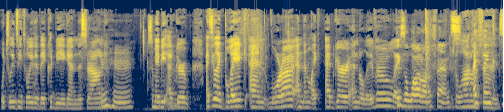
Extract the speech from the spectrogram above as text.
which leads me to believe that they could be again this round. Mm-hmm. So maybe Edgar. I feel like Blake and Laura, and then like Edgar and Malevo. Like There's a lot on the fence. there's a lot on I the think fence.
